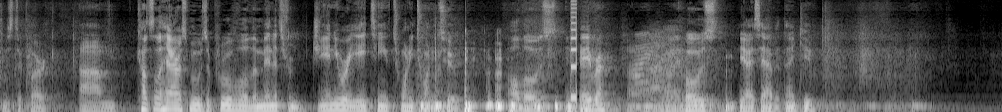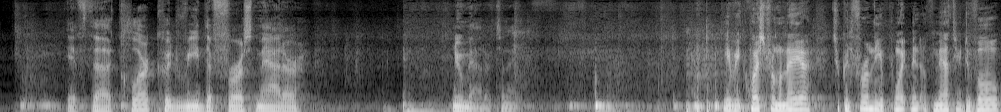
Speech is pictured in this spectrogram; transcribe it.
Mr. Clerk. Um, Counselor Harris moves approval of the minutes from January 18th, 2022. All those in favor? Aye. Opposed? The ayes have it. Thank you. If the clerk could read the first matter, new matter tonight. A request from the mayor to confirm the appointment of Matthew DeVoe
